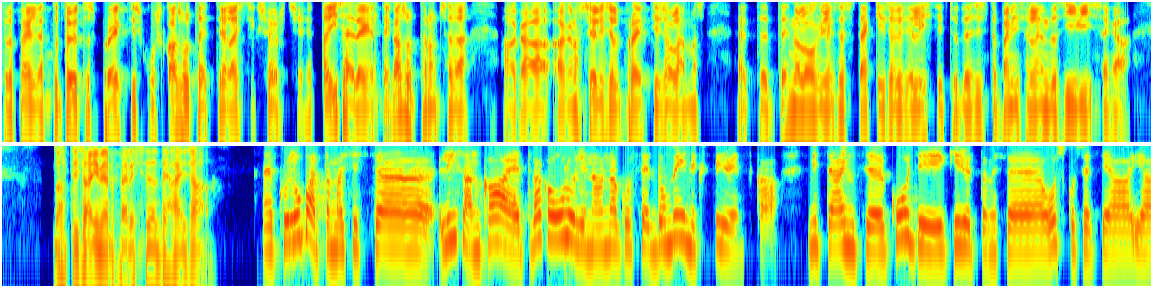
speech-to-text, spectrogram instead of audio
tuleb välja, et ta töötas projektis, kus kasutati Elasticsearch'i, et ta ise tegelikult ei kasutanud seda. aga, aga noh, see oli seal projektis olemas, et, tehnoloogilises stack'is oli see listitud ja siis ta pani selle enda CV-sse ka noh, disainer päris seda teha ei saa. Kui lubate, ma siis äh, lisan ka, et väga oluline on nagu see domain experience ka, mitte ainult koodi kirjutamise oskused ja, ja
